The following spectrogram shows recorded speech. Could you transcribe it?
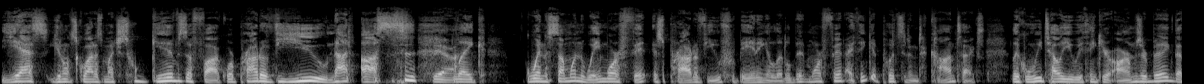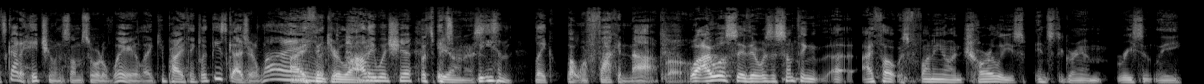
yes, you don't squat as much. As who gives a fuck? We're proud of you, not us. Yeah. like, when someone way more fit is proud of you for being a little bit more fit, I think it puts it into context. Like when we tell you we think your arms are big, that's got to hit you in some sort of way. Like you probably think like these guys are lying. I think you're lying. Hollywood shit. Let's be It's- honest. but Ethan, like, but we're fucking not, bro. Well, I will say there was a, something uh, I thought was funny on Charlie's Instagram recently.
